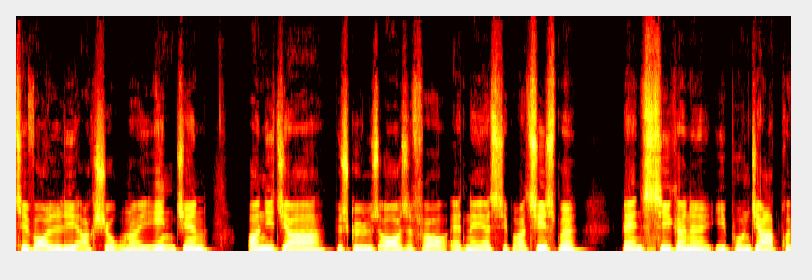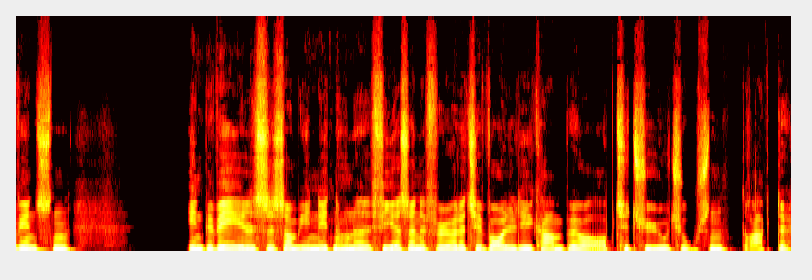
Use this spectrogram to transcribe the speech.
til voldelige aktioner i Indien, og Nijar beskyldes også for at nære separatisme blandt sikkerne i Punjab-provinsen, en bevægelse, som i 1980'erne førte til voldelige kampe og op til 20.000 dræbte.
